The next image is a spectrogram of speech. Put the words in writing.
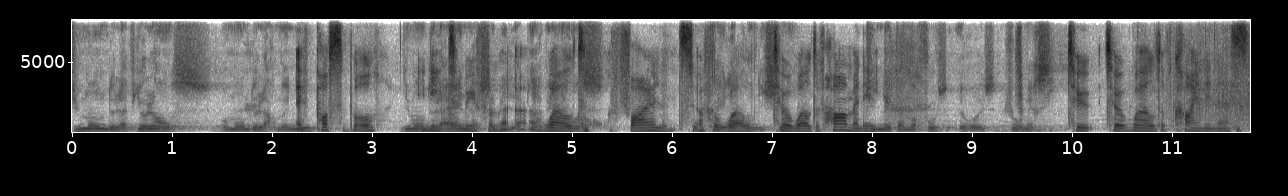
De passer de, du monde de la violence au monde de l'harmonie, If possible, du you need la to move from celui de la a, a world of violence, of a world to a world of harmony, métamorphose heureuse. Je vous remercie. to, to a world of kindness.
